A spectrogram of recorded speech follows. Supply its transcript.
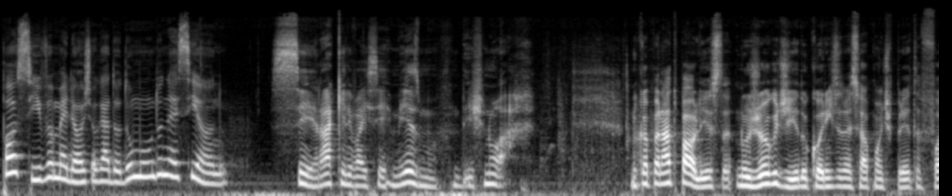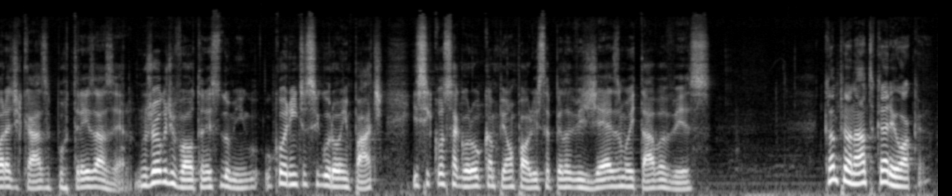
possível melhor jogador do mundo nesse ano. Será que ele vai ser mesmo? Deixa no ar. No Campeonato Paulista, no jogo de ida, o Corinthians venceu a Ponte Preta fora de casa por 3 a 0. No jogo de volta, nesse domingo, o Corinthians segurou o empate e se consagrou campeão paulista pela 28ª vez. Campeonato Carioca.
